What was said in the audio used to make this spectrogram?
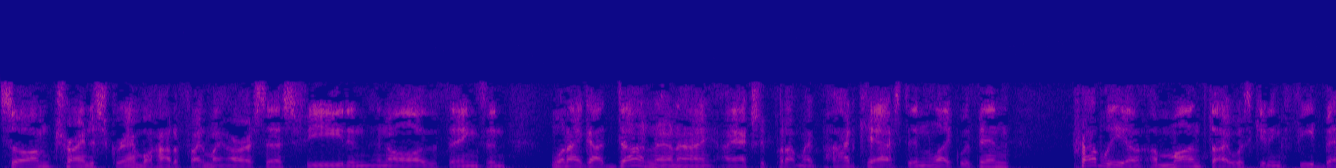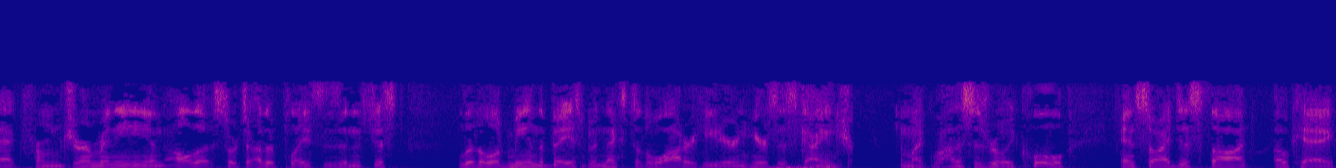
So I'm trying to scramble how to find my RSS feed and, and all other things. And when I got done, and I, I actually put out my podcast, and like within probably a, a month, I was getting feedback from Germany and all those sorts of other places. And it's just little of me in the basement next to the water heater, and here's this guy in. I'm like, wow, this is really cool. And so I just thought, okay,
